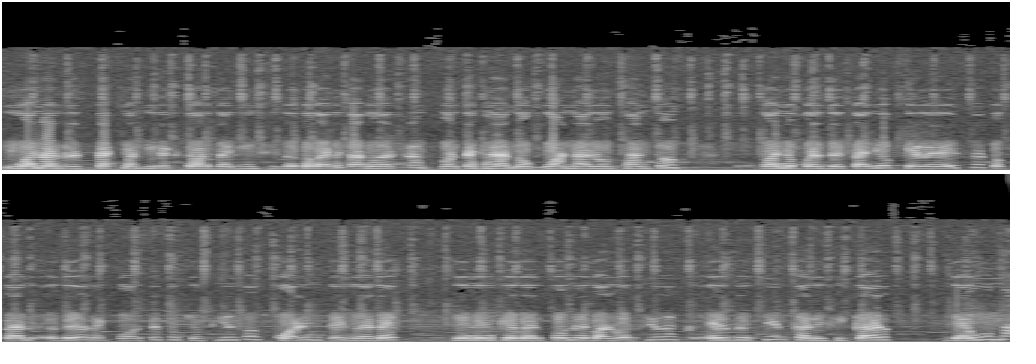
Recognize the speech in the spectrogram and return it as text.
Y bueno, al respecto, al director del Instituto Garetano del Transporte, Gerardo Juana Los Santos, bueno, pues detalló que de este total de reportes, 849 tienen que ver con evaluaciones, es decir, calificar de una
